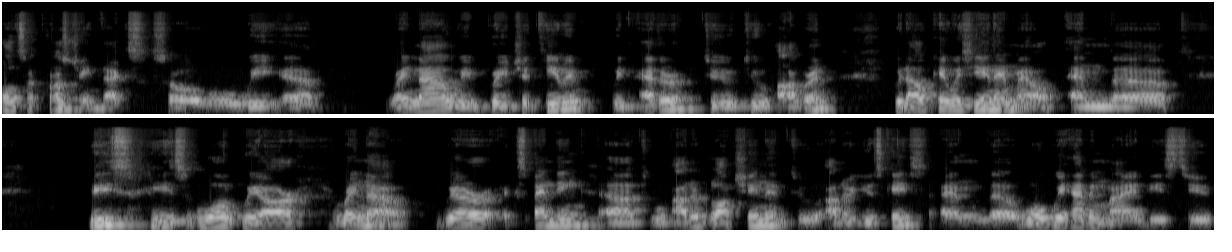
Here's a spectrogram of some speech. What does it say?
also a cross-chain DEX. So we uh, right now we bridge Ethereum with Ether to to Algorand without KYC and AML, and uh, this is what we are right now we are expanding uh, to other blockchain and to other use case. And uh, what we have in mind is to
